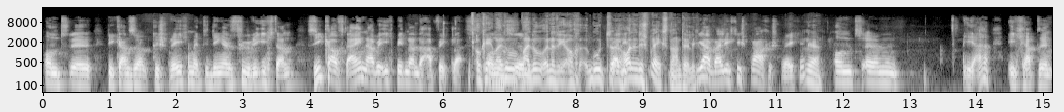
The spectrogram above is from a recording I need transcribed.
Und äh, die ganzen Gespräche mit den Dingen führe ich dann. Sie kauft ein, aber ich bin dann der Abwickler. Okay, Und, weil, du, ähm, weil du natürlich auch gut äh, Holländisch sprichst, natürlich. Ja, weil ich die Sprache spreche. Ja. Und ähm, ja, ich hatte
